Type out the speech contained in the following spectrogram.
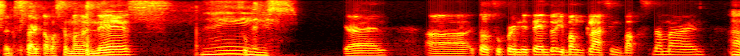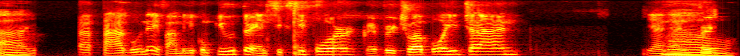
Nag-start ako sa mga NES. Nice. So, yan. Uh, ito Super Nintendo ibang klaseng box naman. Uh-uh. Uh, tago na eh. Family Computer, N64, may Virtual Boy dyan. Yan, wow. yan. Vir-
